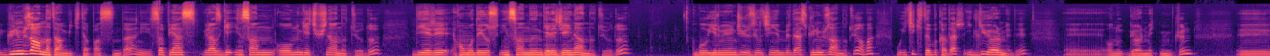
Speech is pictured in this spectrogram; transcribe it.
günümüzü anlatan bir kitap aslında. Hani Sapiens biraz ge- insanın oğlunun geçmişini anlatıyordu. Diğeri Homo Deus insanlığın geleceğini anlatıyordu. Bu 21. yüzyıl için 21 ders günümüzü anlatıyor ama bu iki kitabı kadar ilgi görmedi. Ee, onu görmek mümkün. Ee,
